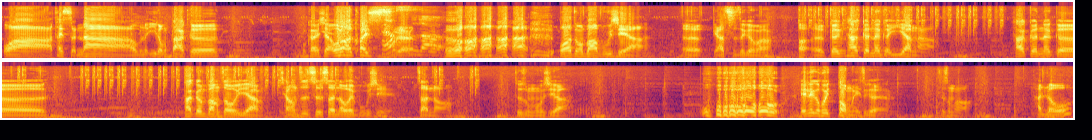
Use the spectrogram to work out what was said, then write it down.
哇，太神啦！我们的翼龙大哥，我看一下，哇，快死了！我要怎么帮他补血啊？呃，给他吃这个吗？哦，呃，跟他跟那个一样啊，他跟那个他跟方舟一样，强制吃生肉会补血，赞哦！这什么东西啊？哦，哎，那个会动哎，这个这什么？Hello，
